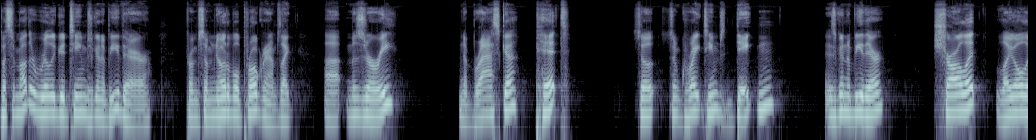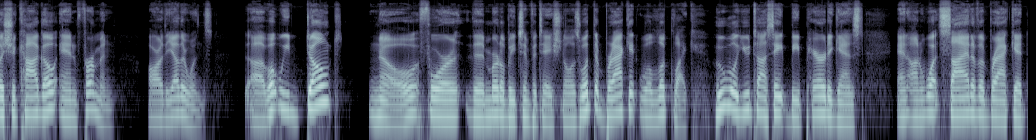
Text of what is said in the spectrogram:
but some other really good teams are going to be there from some notable programs like uh, Missouri, Nebraska, Pitt. So some great teams. Dayton is going to be there. Charlotte, Loyola Chicago, and Furman are the other ones. Uh, what we don't know for the Myrtle Beach Invitational is what the bracket will look like. Who will Utah State be paired against, and on what side of a bracket?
